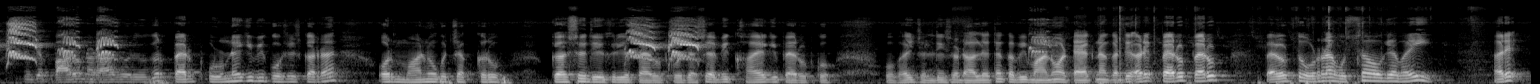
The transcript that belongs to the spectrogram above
क्योंकि पारो नाराज़ हो रही होगी और पैरोट उड़ने की भी कोशिश कर रहा है। और मानो को चेक करो, कैसे देख रही है पैरोट को, जैसे अभी खाएगी पैरोट को। वो भाई, जल्दी से डाल देते हैं, कभी मानो अटैक ना कर दे। अरे, पैरोट पैरोट पैरोट तो उड़ रहा है, गुस्सा हो गया भाई। अरे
